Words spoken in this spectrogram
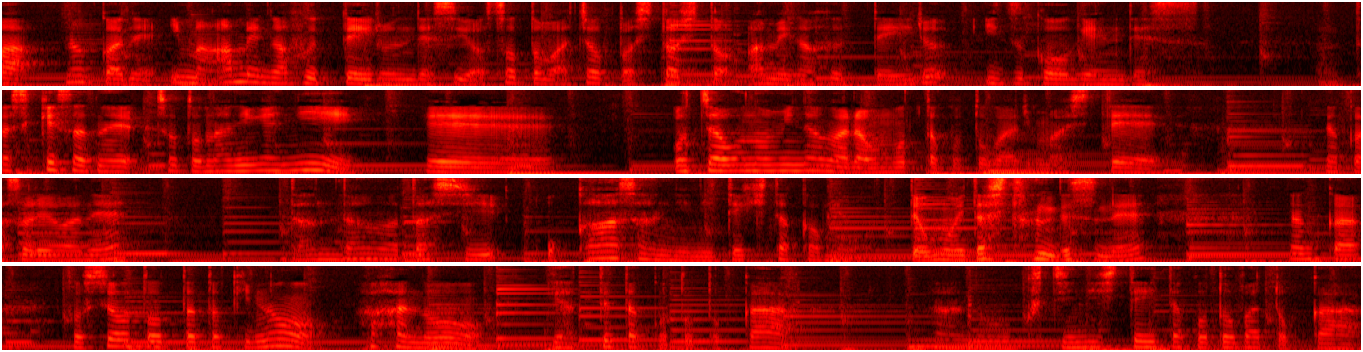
はなんかね今雨が降っているんですよ。外はちょっとしとしと雨が降っている。伊豆高原です。私今朝ねちょっと何気に、えー、お茶を飲みながら思ったことがありましてなんかそれはねだんだん私お母さんに似てきたかもって思い出したんですね。なんか年を取った時の母のやってたこととかあの口にしていた言葉とか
